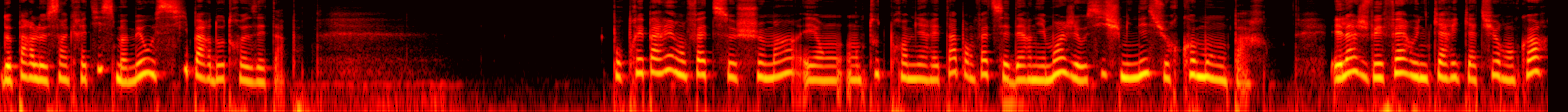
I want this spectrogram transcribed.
De par le syncrétisme, mais aussi par d'autres étapes. Pour préparer en fait ce chemin et en, toute première étape, en fait ces derniers mois, j'ai aussi cheminé sur comment on part. Et là, je vais faire une caricature encore.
